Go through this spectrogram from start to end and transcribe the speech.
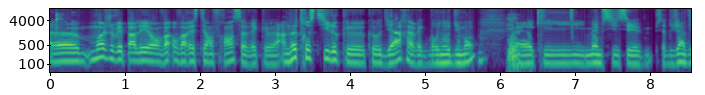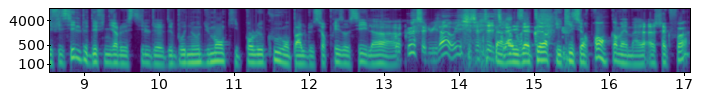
euh, moi, je vais parler. On va, on va rester en France avec euh, un autre style que, que Audiard, avec Bruno Dumont, euh, qui, même si c'est, ça devient difficile de définir le style de, de, Bruno Dumont, qui, pour le coup, on parle de surprise aussi. Là, que celui-là, oui. C'est un réalisateur qui, qui surprend quand même à, chaque fois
